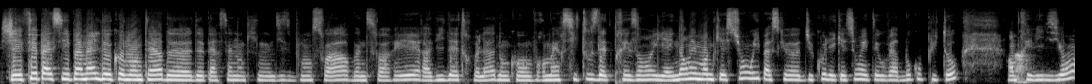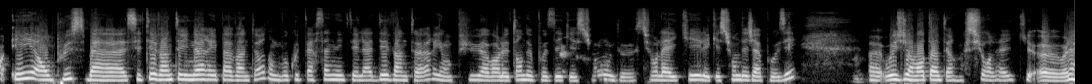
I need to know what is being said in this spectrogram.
J'ai fait passer pas mal de commentaires de, de, personnes qui nous disent bonsoir, bonne soirée, ravi d'être là. Donc, on vous remercie tous d'être présents. Il y a énormément de questions, oui, parce que du coup, les questions étaient ouvertes beaucoup plus tôt en ah. prévision. Et en plus, bah, c'était 21h et pas 20h. Donc, beaucoup de personnes étaient là dès 20h et ont pu avoir le temps de poser des questions ou de surliker les questions déjà posées. Euh, oui, j'invente un terme, sur like. Euh, voilà.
